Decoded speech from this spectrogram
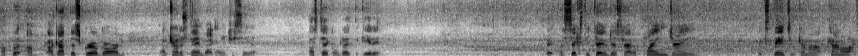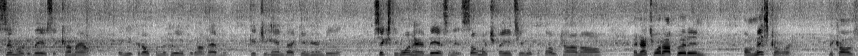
I put I, I got this grill guard. I'll try to stand back and let you see it. I was tickled death to get it. A 62 just had a plain Jane extension come out, kind of like similar to this. It come out and you could open the hood without having to get your hand back in here and do it. 61 had this and it's so much fancier with the bow tie and all. And that's what I put in on this car because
